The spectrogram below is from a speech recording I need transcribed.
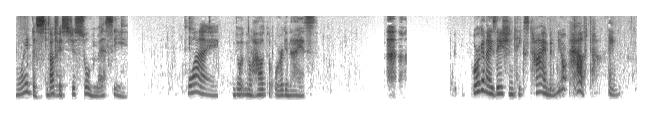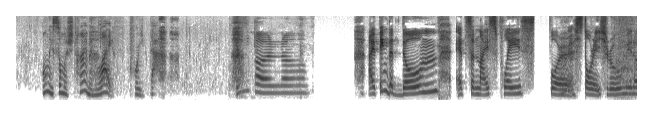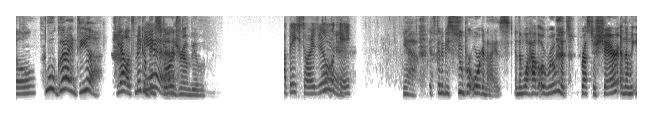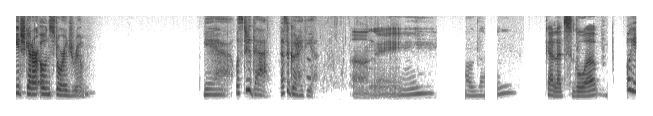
Why the stuff Mhm. is just so messy? Why? Don't know how to organize. Organization takes time, and we don't have time. Only so much time in life before you die. Oh no. I think the dome it's a nice place for Ah. storage room, you know. Ooh, good idea. Yeah, let's make a big storage room, Biboo. A big storage room? Yeah. Okay. Yeah, it's gonna be super organized, and then we'll have a room that's for us to share, and then we each get our own storage room. Yeah, let's do that. That's a good idea. Okay. Hold on. Okay, let's go up.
